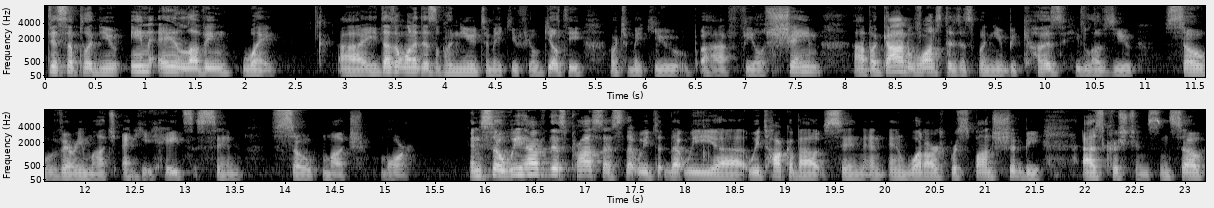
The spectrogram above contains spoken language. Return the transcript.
discipline you in a loving way. Uh, he doesn't want to discipline you to make you feel guilty or to make you uh, feel shame, uh, but God wants to discipline you because He loves you so very much and He hates sin so much more. And so we have this process that we that we uh, we talk about sin and, and what our response should be as Christians. And so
